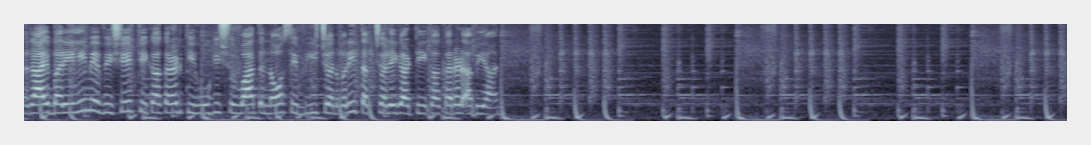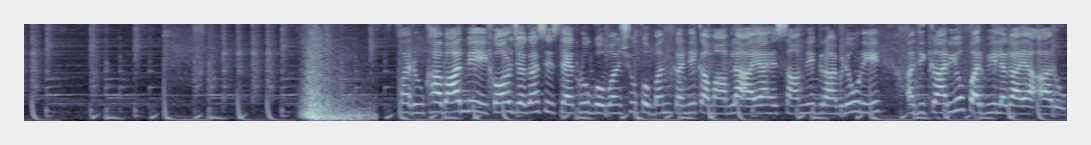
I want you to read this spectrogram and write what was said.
रायबरेली में विशेष टीकाकरण की होगी शुरुआत। 9 से 20 जनवरी तक चलेगा टीकाकरण अभियान। फरूखाबाद में एक और जगह से सैकड़ों गोवंशों को बंद करने का मामला आया है। सामने ग्रामीणों ने अधिकारियों पर भी लगाया आरोप।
